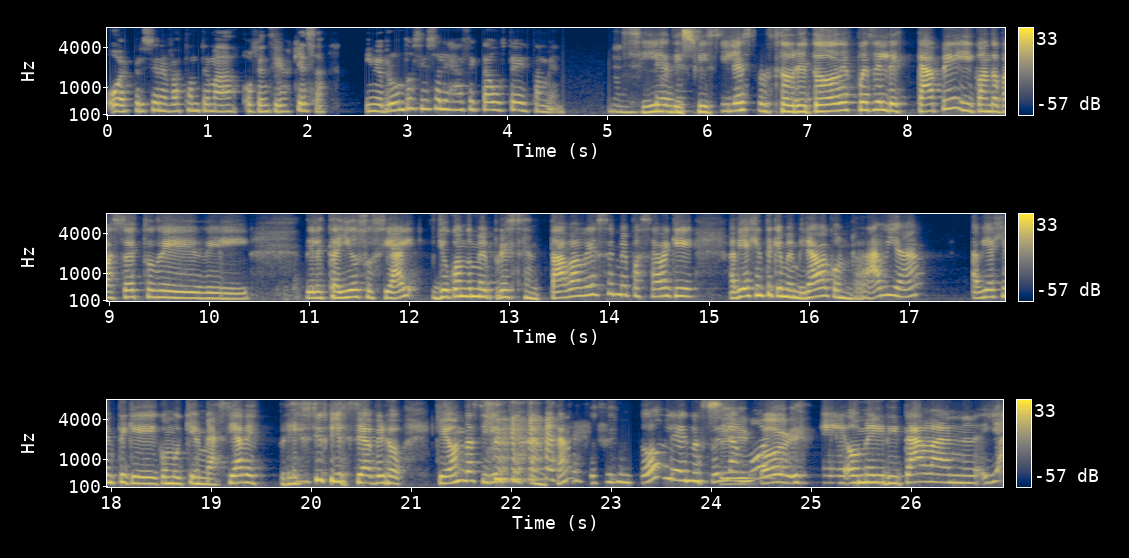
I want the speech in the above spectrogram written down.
o expresiones bastante más ofensivas que esa. Y me pregunto si eso les ha afectado a ustedes también. Sí, es difícil sobre todo después del destape y cuando pasó esto de, del, del, estallido social. Yo cuando me presentaba a veces me pasaba que había gente que me miraba con rabia había gente que como que me hacía desprecio y yo decía, pero ¿qué onda si yo estoy cantando? Soy un doble, no soy la amor. Eh, o me gritaban, ya,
